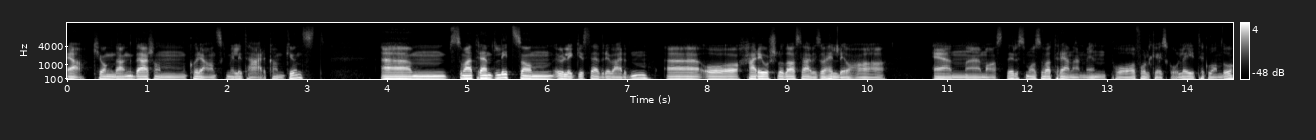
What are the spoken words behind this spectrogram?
Ja, kyongdang. Det er sånn koreansk militærkampkunst. Um, som er trent litt sånn ulike steder i verden. Uh, og her i Oslo da, så er vi så heldige å ha en uh, master som også var treneren min på folkehøyskole i taekwondo.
